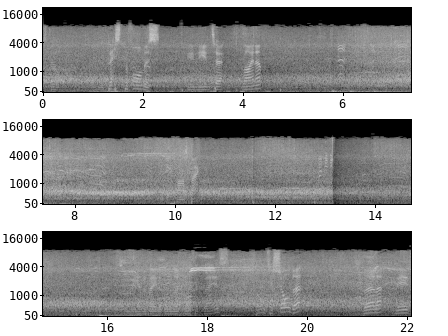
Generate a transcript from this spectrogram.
Still the best performers in the Inter lineup. Pass back. The unavailable Inter players. Shoulder to shoulder. Burla with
